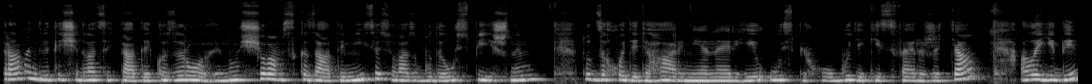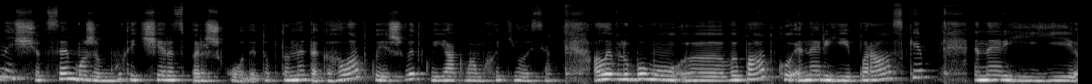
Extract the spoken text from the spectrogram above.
Травень 2025 козироги. Ну, що вам сказати, місяць у вас буде успішним. Тут заходять гарні енергії успіху у будь-якій сфері життя, але єдине, що це може бути через перешкоди, тобто не так гладко і швидко, як вам хотілося. Але в будь-якому е, випадку енергії поразки, енергії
